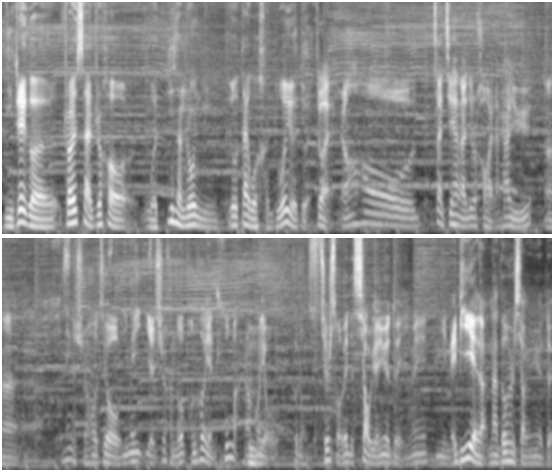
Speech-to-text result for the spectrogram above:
你这个招业赛之后，我印象中你又带过很多乐队，对，然后再接下来就是后海大鲨鱼，呃，那个时候就因为也是很多朋克演出嘛，然后嗯。有各种其实所谓的校园乐队，因为你没毕业的那都是校园乐队，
